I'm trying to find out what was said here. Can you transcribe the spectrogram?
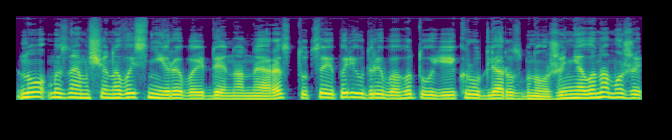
Ну, ми знаємо, що навесні риба йде на нерест. У цей період риба готує ікру для розмноження. Вона може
